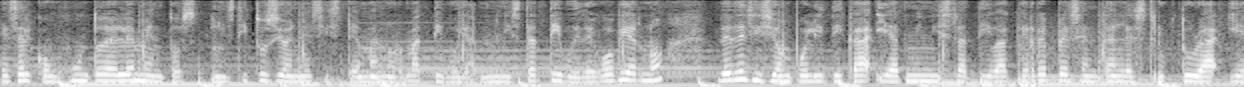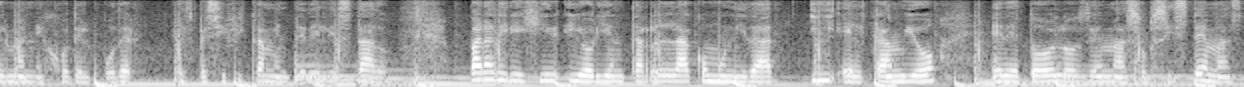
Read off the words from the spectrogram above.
Es el conjunto de elementos, instituciones, sistema normativo y administrativo y de gobierno de decisión política y administrativa que representan la estructura y el manejo del poder, específicamente del Estado, para dirigir y orientar la comunidad y el cambio de todos los demás subsistemas.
